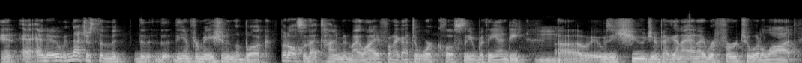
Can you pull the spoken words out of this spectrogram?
And and it was not just the, the, the the information in the book, but also that time in my life when I got to work closely with Andy. Mm. Uh, it was a huge impact, and I and I refer to it a lot.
